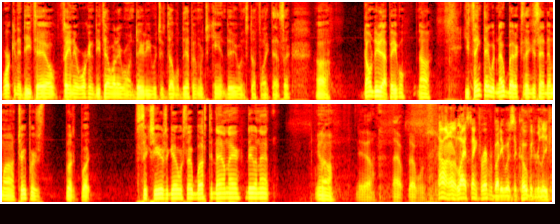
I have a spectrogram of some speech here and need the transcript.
working in detail, saying they were working in detail while they were on duty, which is double dipping, which you can't do, and stuff like that. So, uh, don't do that, people. No, you think they would know better because they just had them uh, troopers, what, what, six years ago or so, busted down there doing that. You know, yeah, that that was I don't know. The last thing for everybody was the COVID relief.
